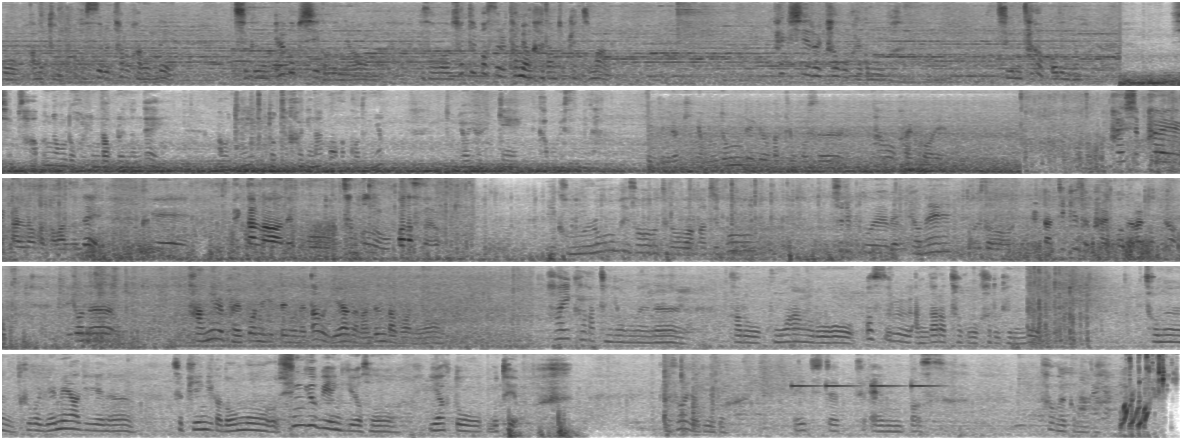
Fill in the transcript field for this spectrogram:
뭐 아무튼 버스를 타러 가는데 지금 7시거든요. 그래서 셔틀버스를 타면 가장 좋겠지만 택시를 타고 갈 겁니다. 지금은 차갑거든요. 14분 정도 걸린다고 그랬는데 아무튼 일찍 도착하긴 할 것 같거든요. 좀 여유 있게 가보겠습니다. 이제 이렇게 영종대교 같은 곳을 타고 갈 거예요. 88달러가 나왔는데 그게 100달러 내고 잔돈을 못 받았어요. 이 건물로 해서 들어와가지고 출입구의 왼편에 거기서 일단 티켓을 발권을 할 거고요. 이거는 당일 발권이기 때문에 따로 예약은 안 된다고 하네요. 하이카 같은 경우에는 바로 공항으로 버스를 안 갈아타고 가도 되는데 저는 그걸 예매하기에는 제 비행기가 너무 신규 비행기여서 예약도 못해요. 그래서 여기 이거 HZM 버스 타고 갈 겁니다.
